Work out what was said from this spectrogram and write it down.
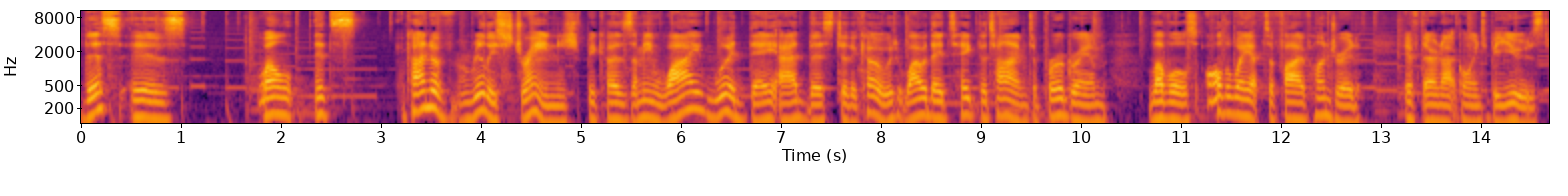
This is, well, it's kind of really strange because, I mean, why would they add this to the code? Why would they take the time to program levels all the way up to 500 if they're not going to be used?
